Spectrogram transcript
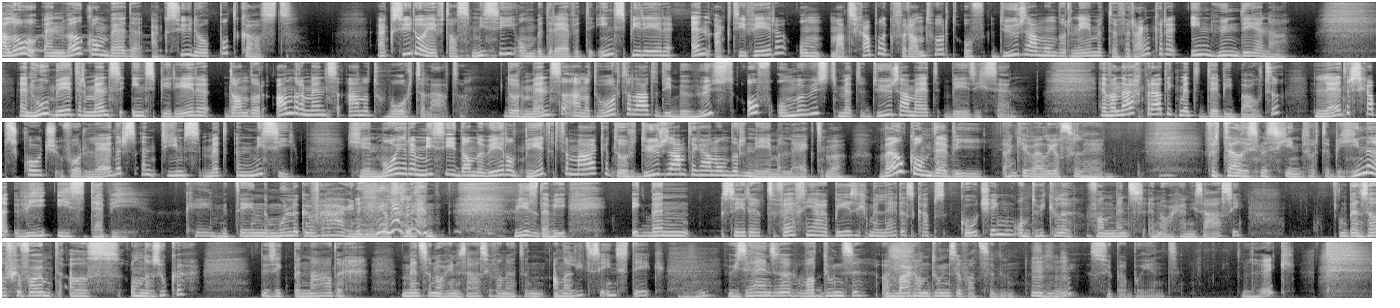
Hallo en welkom bij de Axudo podcast. Axudo heeft als missie om bedrijven te inspireren en activeren om maatschappelijk verantwoord of duurzaam ondernemen te verankeren in hun DNA. En hoe beter mensen inspireren dan door andere mensen aan het woord te laten. Door mensen aan het woord te laten die bewust of onbewust met duurzaamheid bezig zijn. En vandaag praat ik met Debbie Bouten, leiderschapscoach voor leiders en teams met een missie. Geen mooiere missie dan de wereld beter te maken door duurzaam te gaan ondernemen, lijkt me. Welkom, Debbie. Dankjewel, Josselijn. Vertel eens misschien voor te beginnen, wie is Debbie? Oké, meteen de moeilijke vragen, Josselijn. wie is Debbie? Ik ben sedert 15 jaar bezig met leiderschapscoaching, ontwikkelen van mens en organisatie. Ik ben zelf gevormd als onderzoeker. Dus ik benader mensen en organisatie vanuit een analytische insteek. Mhm. Wie zijn ze, wat doen ze en waarom doen ze wat ze doen. Mm -hmm. Super boeiend. Leuk.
